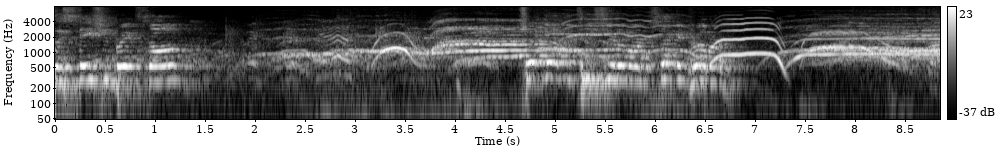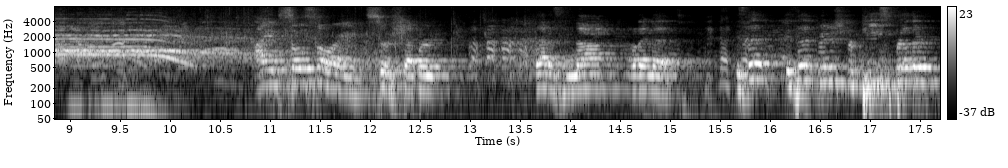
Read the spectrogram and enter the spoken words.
is a station break song. Check out the t-shirt of our second drummer. I am so sorry, Sir Sheppard. That is not what I meant. Is that is that British for peace, brother?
